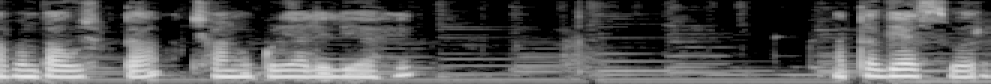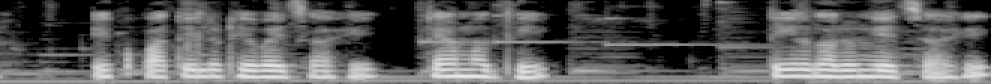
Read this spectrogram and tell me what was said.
आपण पाहू शकता छान उकळी आलेली आहे. आता गॅसवर एक पातेलं ठेवायचं आहे. त्यामध्ये तेल घालून घ्यायचं आहे.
